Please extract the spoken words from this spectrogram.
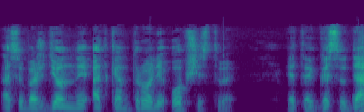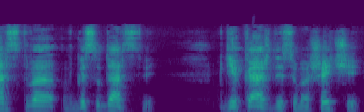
освобожденный от контроля общества, это государство в государстве, где каждый сумасшедший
